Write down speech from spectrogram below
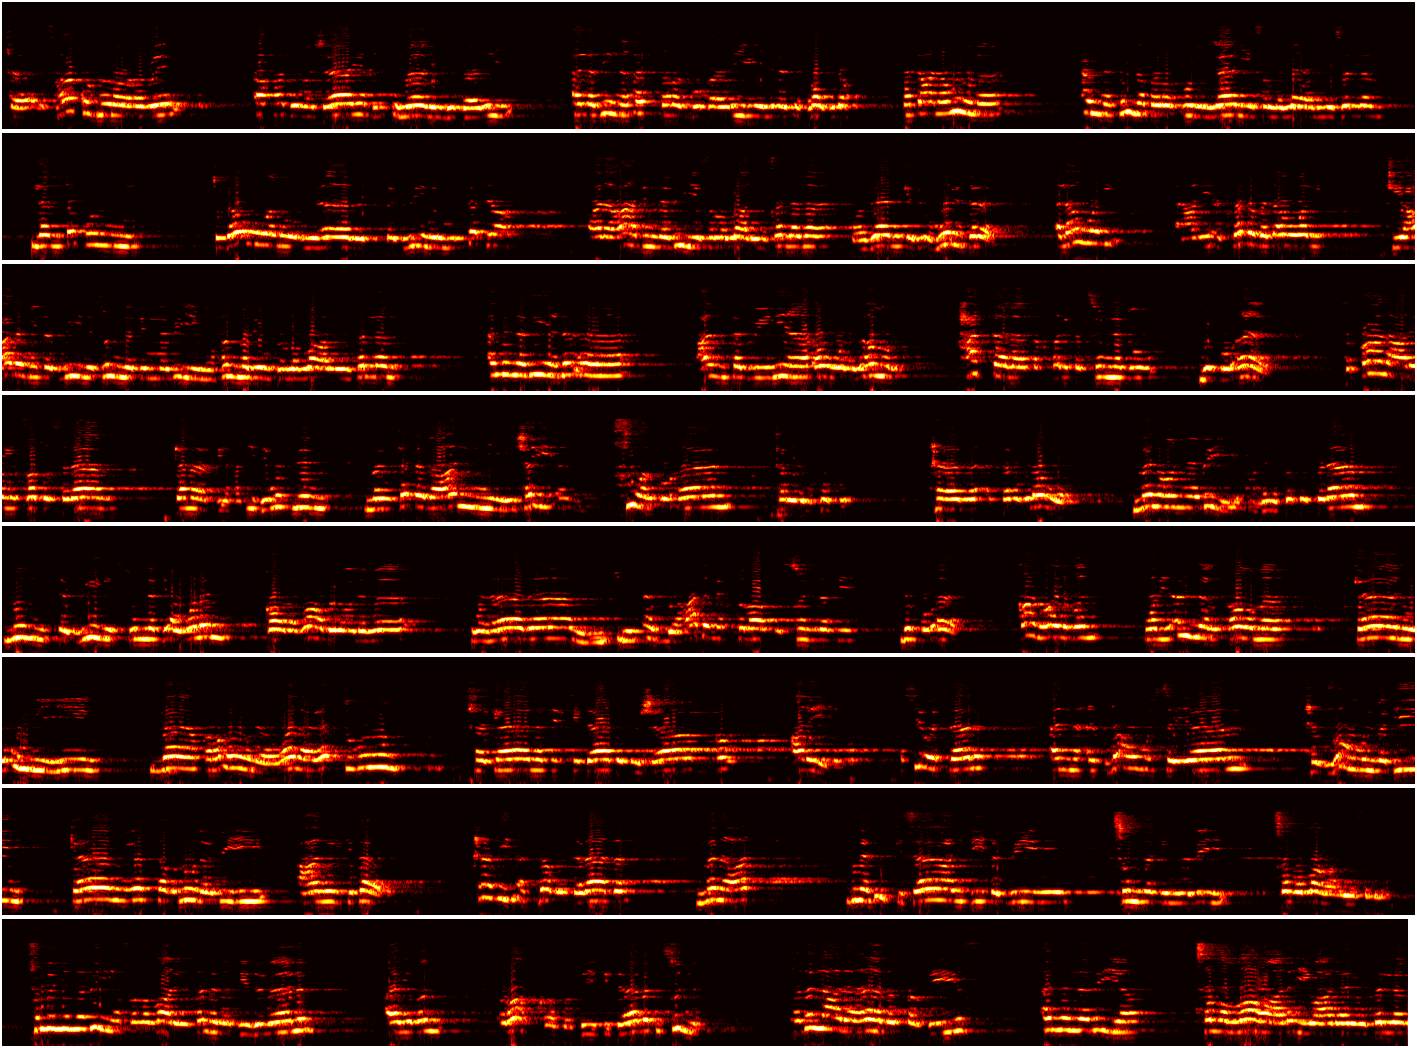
فإسحاق بن راهويه أحد مشايخ الإمام البخاري الذين أكثر البخاري من الإخراج له فتعلمون أن سنة رسول الله صلى الله عليه وسلم لم تكن تدون بهذا التدوين المتسع على عهد النبي صلى الله عليه وسلم وذلك بأمور ثلاث الأول يعني السبب الأول في عدم تدوين سنة النبي محمد صلى الله عليه وسلم أن النبي نهى عن تدوينها أول الأمر حتى لا تختلف السنة بالقرآن. فقال عليه الصلاة والسلام كما في حديث مسلم من كتب عني شيئا سوى القرآن فليمسكه هذا السبب الأول. منع النبي عليه الصلاة والسلام من تدوين السنة أولا. قال بعض العلماء وهذا من أجل عدم اختلاط السنة بالقرآن. قالوا أيضا ولأن القوم كانوا أميين لا يقرؤون ولا يكتبون فكانت الكتابة شاقة عليهم. الشيء الثالث أن حفظهم السيال حفظهم المتين كانوا يستغنون به عن الكتاب. هذه الأسباب الثلاثة منعت من الاتساع في تدوين سنة النبي صلى الله عليه وسلم. ثم ان النبي صلى الله عليه وسلم في زمانه أيضا رخص في كتابة السنة. فدل على هذا الترخيص أن النبي صلى الله عليه وعلى آله وسلم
